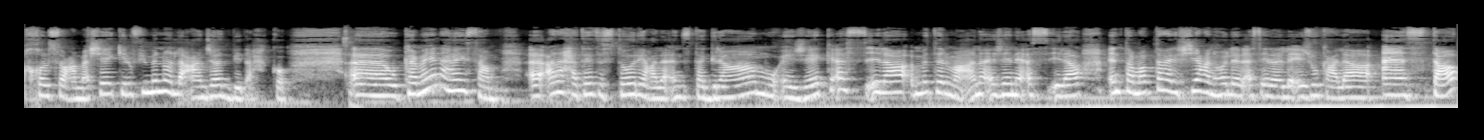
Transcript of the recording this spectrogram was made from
خلصوا على مشاكل وفي منهم لا عن جد بيضحكوا. آه وكمان هيثم آه أنا حطيت story على انستغرام وإجاك أسئلة مثل ما أنا إجاني أسئلة. أنت ما بتعرف شيء عن هول الأسئلة اللي إجوك على انستا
